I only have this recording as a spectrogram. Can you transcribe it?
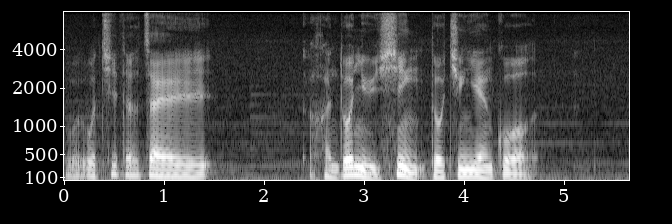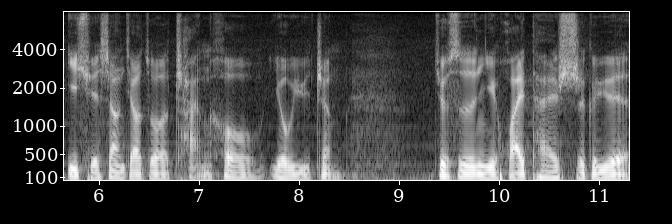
我我记得在。很多女性都经验过医学上叫做产后忧郁症，就是你怀胎十个月，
